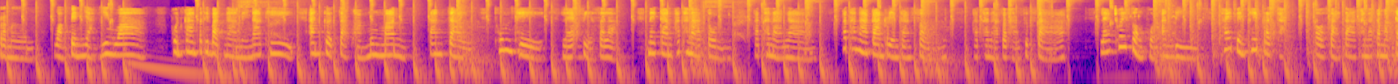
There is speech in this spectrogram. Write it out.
ประเมิน หวังเป็นอย่างยิ่งว่า ผลการปฏิบัติงานในหน้าที่ อันเกิดจากความมุ่งมั่น ตั้งใจ ทุ่มเท และเสียสละในการพัฒนาตน พัฒนางาน พัฒนาการเรียนการสอน พัฒนาสถานศึกษา และช่วยส่งผลอันดี ให้เป็นที่ประจักษ์ ต่อสายตาคณะกรรมก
